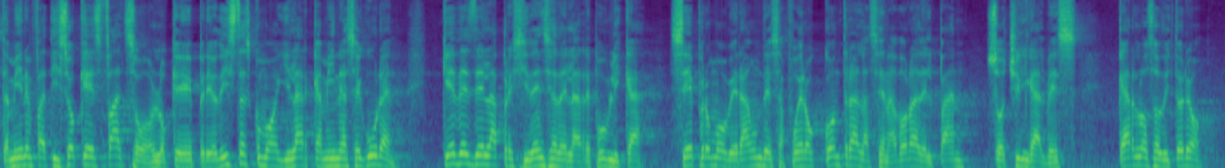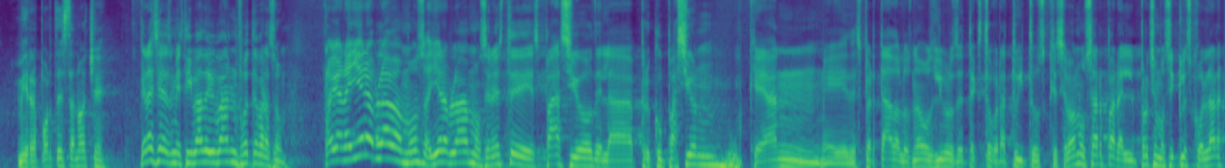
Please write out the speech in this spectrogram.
También enfatizó que es falso lo que periodistas como Aguilar Camina aseguran, que desde la presidencia de la República se promoverá un desafuero contra la senadora del PAN, Xochil Gálvez. Carlos Auditorio, mi reporte esta noche. Gracias, mi estimado Iván. Fuerte abrazo. Oigan, ayer hablábamos, ayer hablábamos en este espacio de la preocupación que han eh, despertado los nuevos libros de texto gratuitos que se van a usar para el próximo ciclo escolar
